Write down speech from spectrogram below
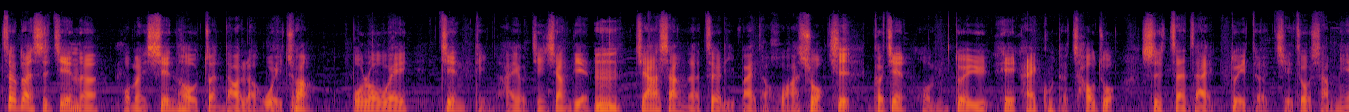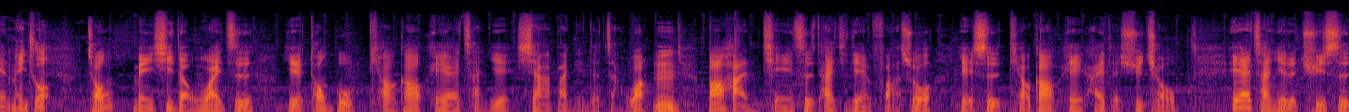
这段时间呢，嗯、我们先后赚到了伟创。波若威、建鼎还有金像电，嗯，加上呢这个礼拜的华硕，是。可见我们对于 AI 股的操作是站在对的节奏上面。没错，从美系的外资也同步调高 AI 产业下半年的展望，嗯，包含前一次台积电法说也是调高 AI 的需求，AI 产业的趋势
